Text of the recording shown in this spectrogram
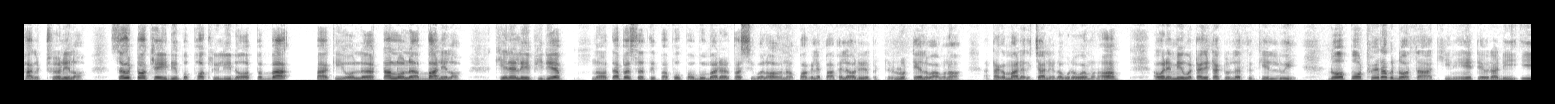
พากเทอนี่หรอสกตอเคดีปพอกลีลีดอปบะปากีออลตาลอลบะนี่หรอเคเนเลพีเดียနော်တပတ်စတိပပုပဘူမာဒပတ်စီဝလောနော်ပကလေပါဖဲလော်ဒီပလုတ်တဲလပါမနော်အတကမဒကချနေတော့ဘူးတော့ဝဲမနော်အဝနေမေဝတကတက်လို့လက်သူကေလူီတော့ပေါ်ထွဲတော့ကတော့သာခီနေတေဝရဒီအီ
